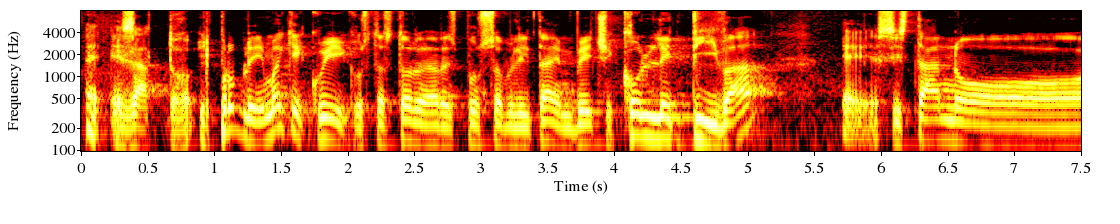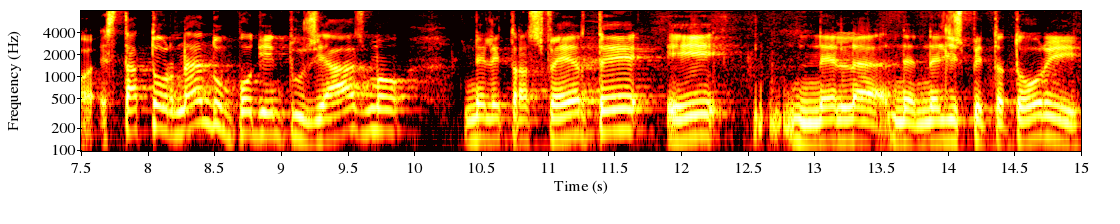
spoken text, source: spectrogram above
Eh, esatto, il problema è che qui con questa storia della responsabilità invece collettiva eh, si stanno, sta tornando un po' di entusiasmo nelle trasferte e nel- ne- negli spettatori,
